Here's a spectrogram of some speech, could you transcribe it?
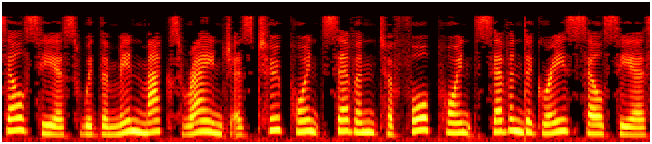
Celsius with the min-max range as 2.7 to 4.7 degrees Celsius.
